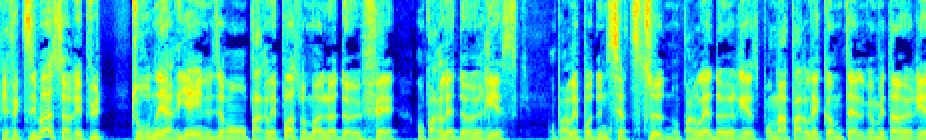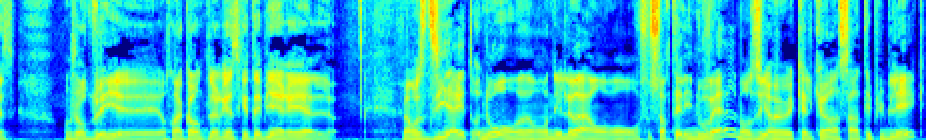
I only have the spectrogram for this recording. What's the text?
Puis effectivement, ça aurait pu tourner à rien. là. Dire, on parlait pas à ce moment-là d'un fait, on parlait d'un risque. On parlait pas d'une certitude, on parlait d'un risque. On en parlait comme tel, comme étant un risque. Aujourd'hui, euh, on se rend compte que le risque était bien réel. Mais on se dit être, nous, on, on est là, on, on sortait les nouvelles, mais on se dit un, quelqu'un en santé publique,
